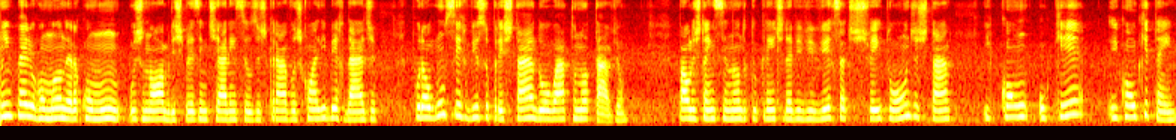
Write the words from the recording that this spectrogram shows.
No Império Romano era comum os nobres presentearem seus escravos com a liberdade por algum serviço prestado ou ato notável. Paulo está ensinando que o crente deve viver satisfeito onde está e com o que e com o que tem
